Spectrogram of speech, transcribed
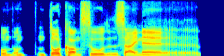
und, und, und dort kannst du seine äh,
